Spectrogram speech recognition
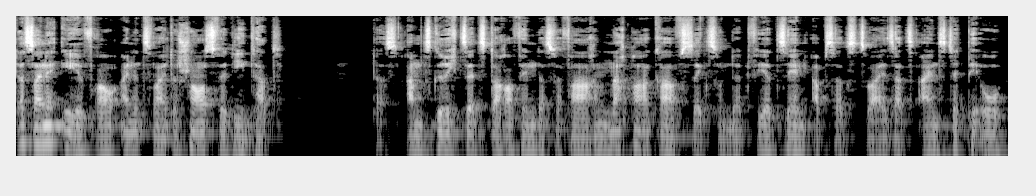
dass seine Ehefrau eine zweite Chance verdient hat. Das Amtsgericht setzt daraufhin das Verfahren nach § 614 Absatz 2 Satz 1 ZPO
